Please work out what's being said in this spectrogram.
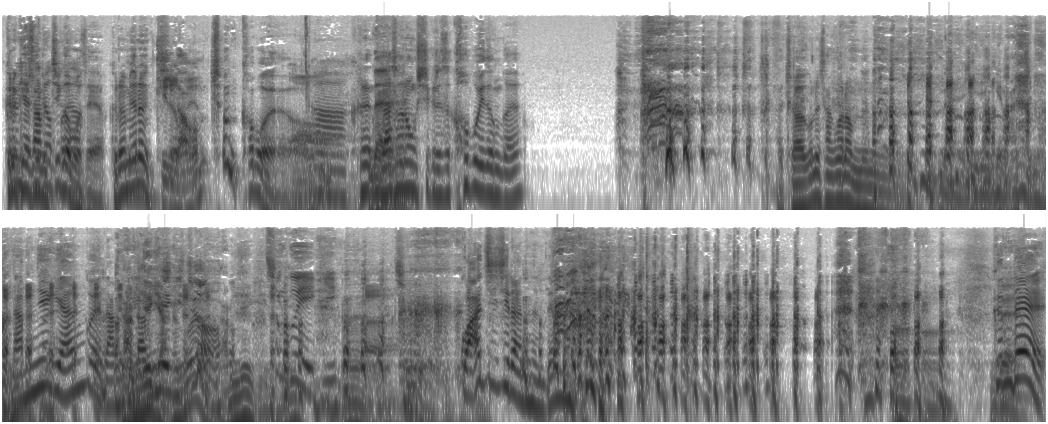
그렇게 해서 한번? 찍어보세요. 그러면은 키가 길어 보여? 엄청 커 보여요. 아, 그래 네. 나선홍 씨 그래서 커 보이던가요? 아, 저하고는 상관없는 네, 일이긴 하지만. 남 얘기하는 거예요. 남, 남 남 얘기 하는 얘기죠? 거예요. 남 얘기. 친구 얘기. 꽈지질 않는데. 뭐. 근데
